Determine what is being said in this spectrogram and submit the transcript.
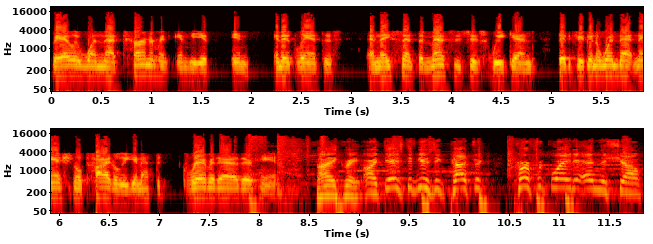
Baylor won that tournament in the in in Atlantis, and they sent the message this weekend that if you're going to win that national title, you're going to have to grab it out of their hands. I agree. All right, there's the music, Patrick. Perfect way to end the show,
